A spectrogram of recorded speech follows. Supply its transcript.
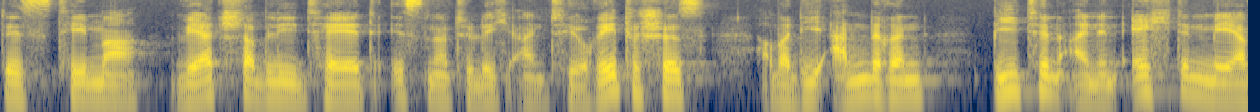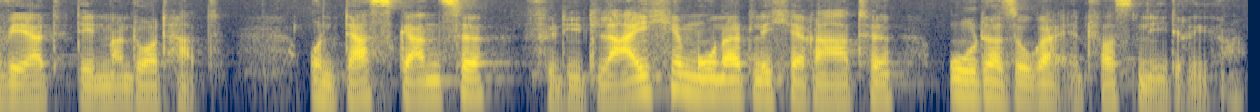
das Thema Wertstabilität ist natürlich ein theoretisches, aber die anderen bieten einen echten Mehrwert, den man dort hat. Und das Ganze für die gleiche monatliche Rate oder sogar etwas niedriger.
